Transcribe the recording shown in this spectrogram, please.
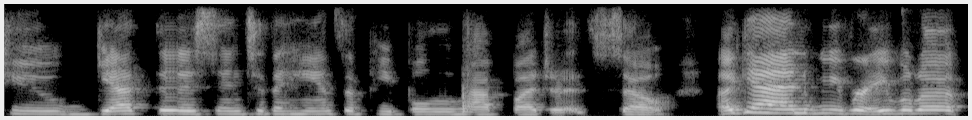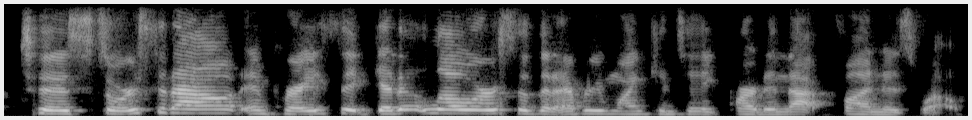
to get this into the hands of people who have budgets. So again, we were able to, to source it out and price it, get it lower so that everyone can take part in that fun as well.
